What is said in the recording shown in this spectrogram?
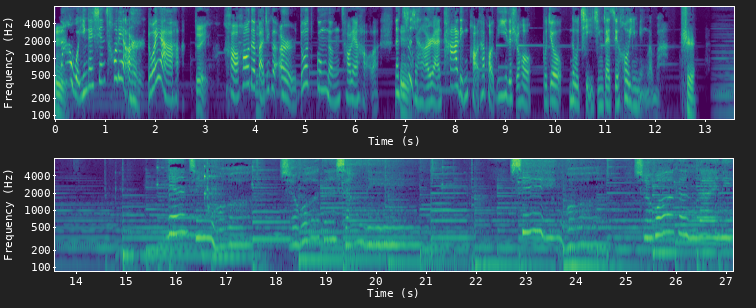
嗯，那我应该先操练耳朵呀，对，好好的把这个耳朵功能操练好了，那自然而然，他领跑，他跑第一的时候，不就怒气已经在最后一名了吗？是，连近我，使我更想你；吸引我，使我更爱你。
